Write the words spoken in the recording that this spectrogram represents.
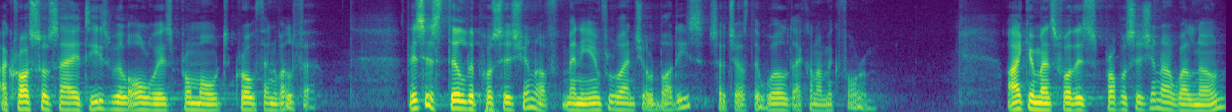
across societies will always promote growth and welfare. This is still the position of many influential bodies, such as the World Economic Forum. Arguments for this proposition are well known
